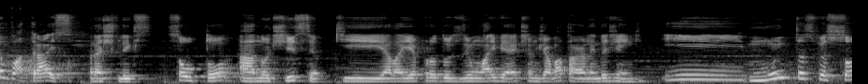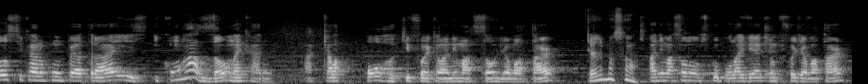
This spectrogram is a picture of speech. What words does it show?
Tempo atrás, a Netflix soltou a notícia que ela ia produzir um live action de Avatar, a Lenda de Aang. E muitas pessoas ficaram com o pé atrás, e com razão, né, cara? Aquela porra que foi aquela animação de Avatar. Que animação? A animação não, desculpa, o live action que foi de Avatar.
